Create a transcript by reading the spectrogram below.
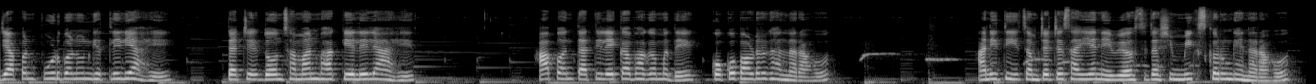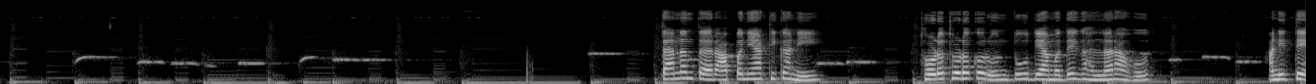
जे आपण पूड बनवून घेतलेली आहे त्याचे दोन समान भाग केलेले आहेत. आपण त्यातील एका भागामध्ये कोको पावडर घालणार आहोत आणि ती चमच्याच्या साह्याने व्यवस्थित अशी मिक्स करून घेणार आहोत. त्यानंतर आपण या ठिकाणी थोडं थोडं करून दूध यामध्ये घालणार आहोत आणि ते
